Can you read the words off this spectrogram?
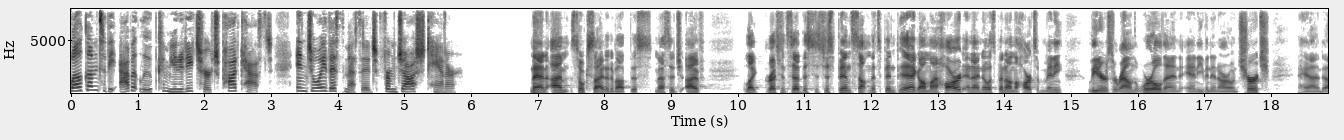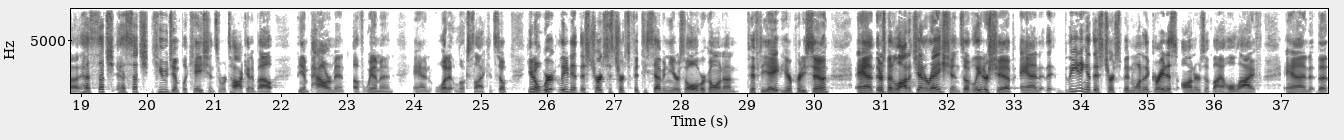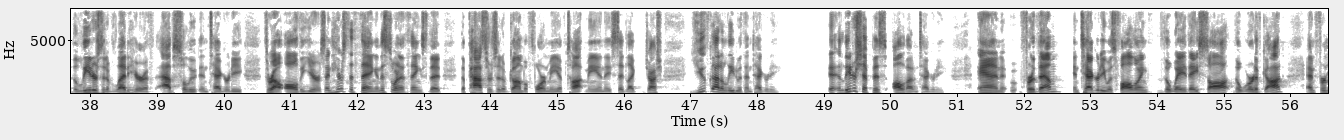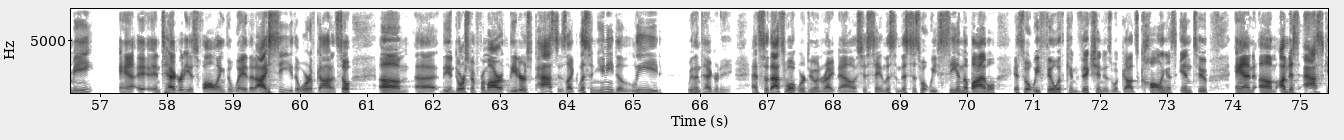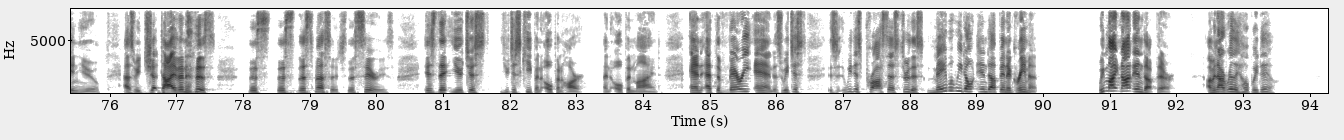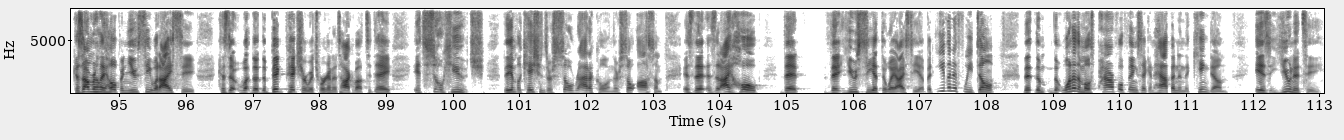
Welcome to the Abbott Loop Community Church podcast. Enjoy this message from Josh Tanner. Man, I'm so excited about this message. I've, like Gretchen said, this has just been something that's been big on my heart, and I know it's been on the hearts of many leaders around the world and, and even in our own church. And uh, has such, has such huge implications. And We're talking about the empowerment of women and what it looks like. And so, you know, we're leading at this church. This church's 57 years old. We're going on 58 here pretty soon. And there's been a lot of generations of leadership. And leading at this church has been one of the greatest honors of my whole life. And the, the leaders that have led here have absolute integrity throughout all the years. And here's the thing, and this is one of the things that the pastors that have gone before me have taught me. And they said, like, Josh, you've got to lead with integrity. Leadership is all about integrity. And for them, integrity was following the way they saw the Word of God. And for me, integrity is following the way that I see the Word of God. And so um, uh, the endorsement from our leaders past is like, listen, you need to lead with integrity. And so that's what we're doing right now. It's just saying, listen, this is what we see in the Bible. It's what we feel with conviction, is what God's calling us into. And um, I'm just asking you, as we j- dive into this, this, this, this message, this series, is that you just you just keep an open heart an open mind. And at the very end as we just as we just process through this maybe we don't end up in agreement. We might not end up there. I mean i really hope we do. Because i'm really hoping you see what i see. Because the, the, the, big picture which we're going to talk about today it's so huge. The implications are so radical and they're so awesome is that is that i hope that that you see it the way I see it. But even if we don't, the, the, the, one of the most powerful things that can happen in the kingdom is unity.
